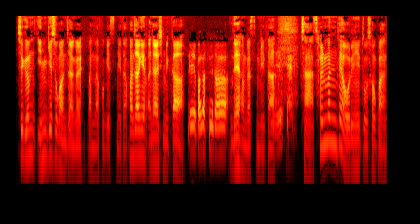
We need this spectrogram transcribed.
지금 임기수 관장을 만나보겠습니다. 관장님 안녕하십니까? 네, 반갑습니다. 네, 반갑습니다. 네. 자, 설문대 어린이 도서관 도서관.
